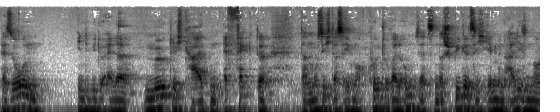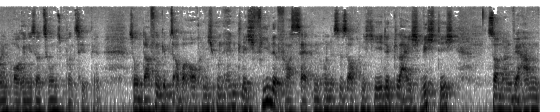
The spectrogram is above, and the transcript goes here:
Personen, individuelle Möglichkeiten, Effekte, dann muss ich das eben auch kulturell umsetzen. Das spiegelt sich eben in all diesen neuen Organisationsprinzipien. So, und davon gibt es aber auch nicht unendlich viele Facetten und es ist auch nicht jede gleich wichtig, sondern wir haben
